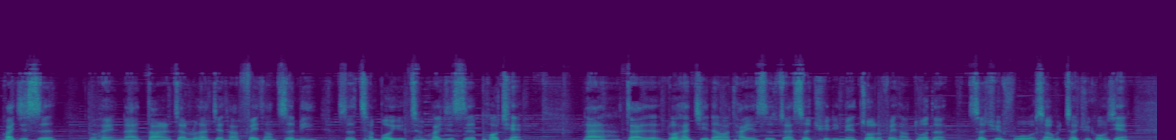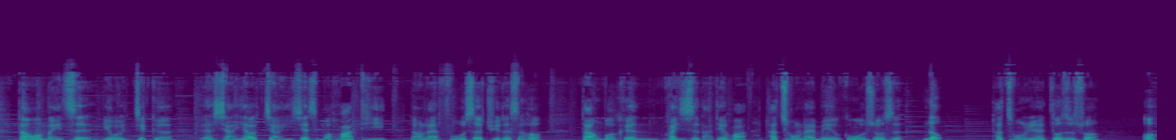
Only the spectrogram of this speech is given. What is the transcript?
会计师。OK，那当然在洛杉矶他非常知名，是陈柏宇陈会计师 Paul Chen。那在洛杉矶的话，他也是在社区里面做了非常多的社区服务、社会社区贡献。当我每次有这个呃想要讲一些什么话题，然后来服务社区的时候，当我跟会计师打电话，他从来没有跟我说是 No，他从来都是说哦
